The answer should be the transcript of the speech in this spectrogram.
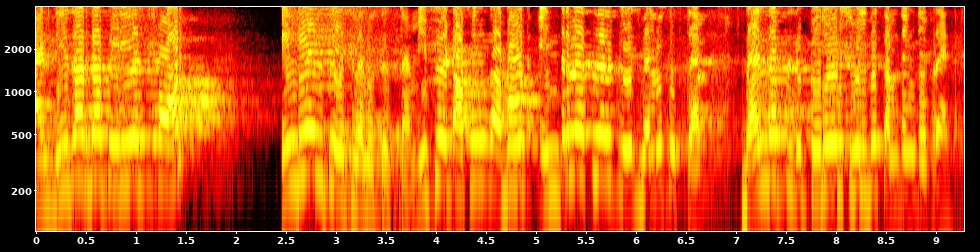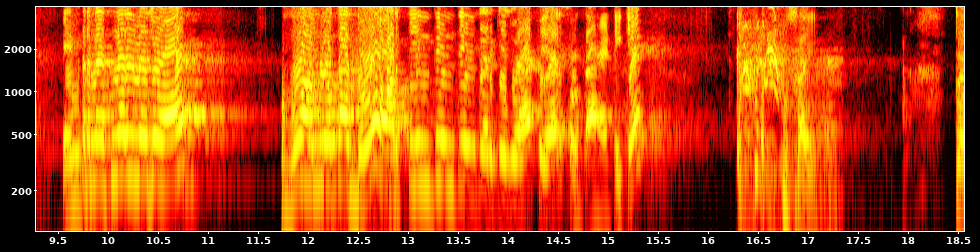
and these are the periods for Indian place value system. If you are talking about international place value system, then the periods will be something different. International में जो है वो हम लोग का दो और तीन तीन तीन करके जो है पेयर्स होता है, ठीक है? सॉरी तो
